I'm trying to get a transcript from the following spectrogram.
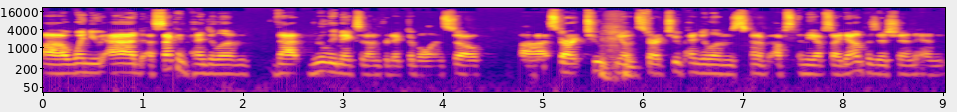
uh, when you add a second pendulum, that really makes it unpredictable. And so uh, start two, you know, start two pendulums kind of up in the upside down position and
